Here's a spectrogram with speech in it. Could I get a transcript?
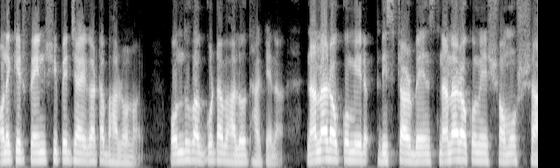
অনেকের ফ্রেন্ডশিপের জায়গাটা ভালো নয়, বন্ধুভাগ্যটা ভালো থাকে না। নানা রকমের ডিস্টারবেন্স নানা রকমের সমস্যা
